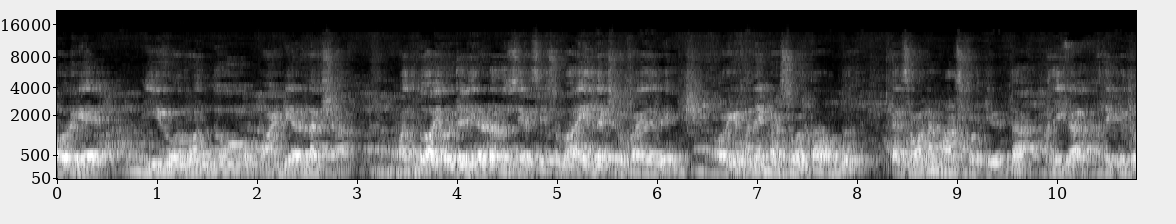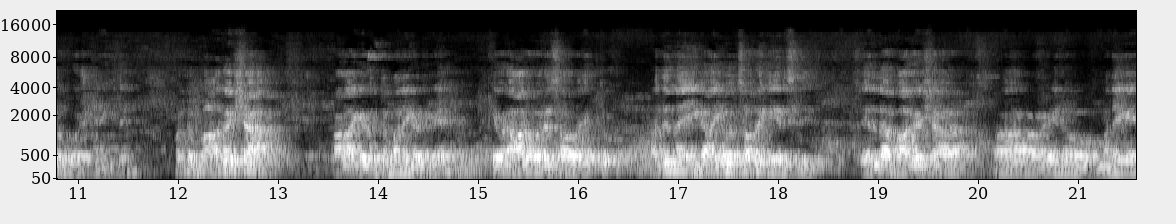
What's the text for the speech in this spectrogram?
ಅವರಿಗೆ ಈ ಒಂದು ಒಂದು ಪಾಯಿಂಟ್ ಎರಡು ಲಕ್ಷ ಮತ್ತು ಆ ಯೋಜನೆ ಎರಡನ್ನೂ ಸೇರಿಸಿ ಸುಮಾರು ಐದು ಲಕ್ಷ ರೂಪಾಯಿಯಲ್ಲಿ ಅವರಿಗೆ ಮನೆ ಕಟ್ಟಿಸುವಂಥ ಒಂದು ಕೆಲಸವನ್ನು ಮಾಡಿಸ್ಕೊಡ್ತೀವಿ ಅಂತ ಅದೀಗ ಅಧಿಕೃತ ಘೋಷಣೆ ಆಗಿದೆ. ಮತ್ತು ಭಾಗಶಃ ಹಾಳಾಗಿರುವಂಥ ಮನೆಗಳಿಗೆ ಕೇವಲ ಆರೂವರೆ ಸಾವಿರ ಇತ್ತು. ಅದನ್ನು ಈಗ ಐವತ್ತು ಸಾವಿರ ಏರಿಸಿದ್ದೀವಿ ಸೊ ಎಲ್ಲ ಭಾಗಶಃ ಏನು ಮನೆಗೆ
